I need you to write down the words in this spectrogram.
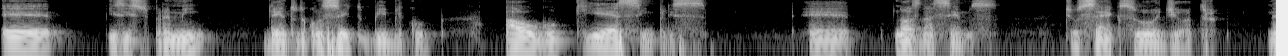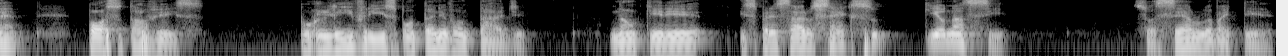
é, existe para mim, dentro do conceito bíblico, algo que é simples. É, nós nascemos de um sexo ou de outro, né? Posso talvez, por livre e espontânea vontade, não querer expressar o sexo que eu nasci. Sua célula vai ter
